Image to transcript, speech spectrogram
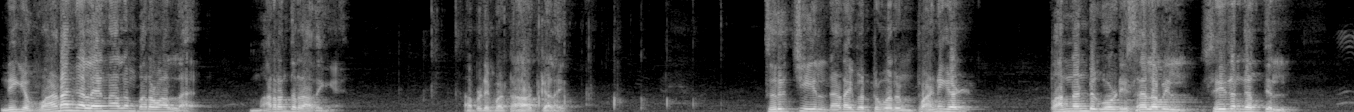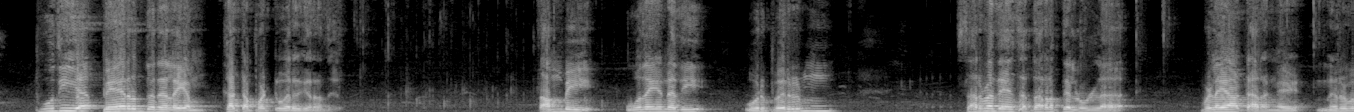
நீங்க வணங்கலைனாலும் பரவாயில்ல மறந்துடாதீங்க. அப்படிப்பட்ட ஆட்களை. திருச்சியில் நடைபெற்று வரும் பணிகள் பன்னெண்டு கோடி செலவில் ஸ்ரீரங்கத்தில் புதிய பேருந்து நிலையம் கட்டப்பட்டு வருகிறது. தம்பி உதயநதி ஒரு பெரும் சர்வதேச தரத்தில் உள்ள விளையாட்டு அரங்கை நிறுவ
